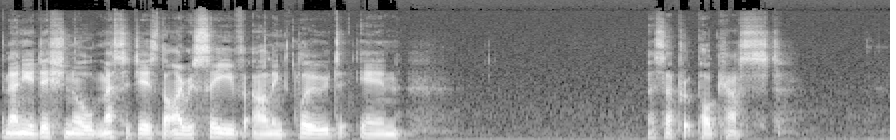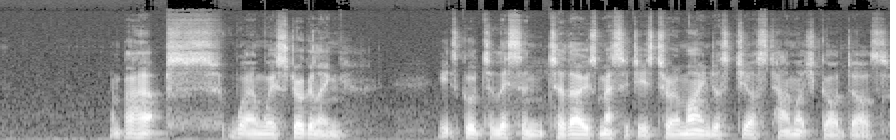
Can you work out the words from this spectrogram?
And any additional messages that I receive, I'll include in a separate podcast. And perhaps when we're struggling, it's good to listen to those messages to remind us just how much God does.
